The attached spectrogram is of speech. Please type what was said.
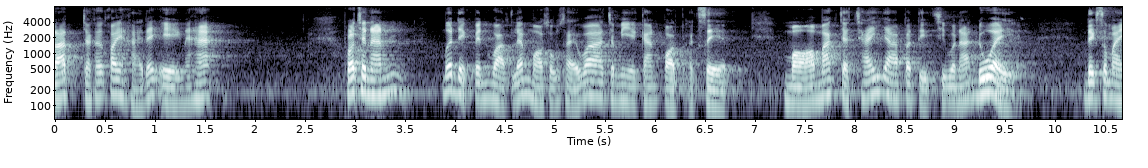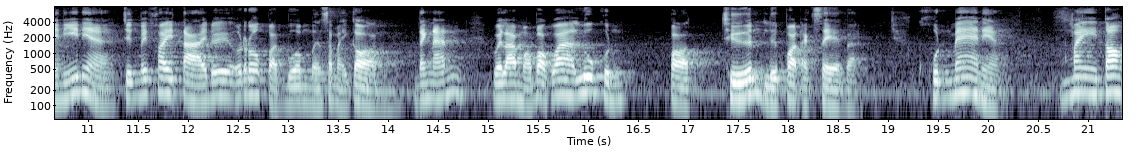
รัสจะค่อย ๆ หายได้เองนะฮะ เพราะฉะนั้นเมื่อเด็กเป็นหวัดและหมอสงสัยว่าจะมีอาการปอดอักเสบ หมอมักจะใช้ยาปฏิชีวนะด้วย เด็กสมัยนี้เนี่ยจึงไม่ค่อยตายด้วยโรคปอดบวมเหมือนสมัยก่อน ดังนั้นเวลาหมอบอกว่าลูกคุณปอดชื้นหรือปอดอักเสบอะคุณแม่เนี่ยไม่ต้อง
